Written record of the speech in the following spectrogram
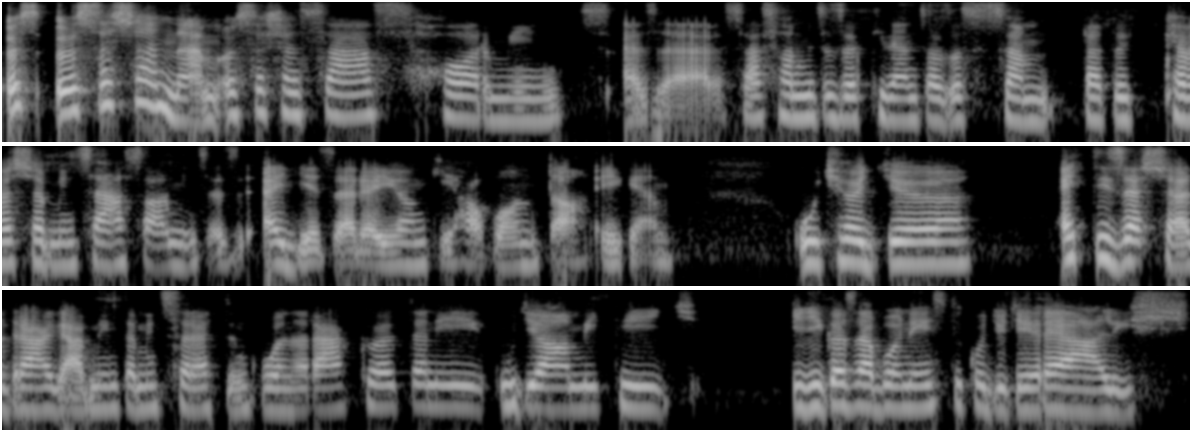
Össz, összesen nem, összesen 130 ezer, 130 ezer 900, azt hiszem, tehát hogy kevesebb, mint 131 ezerre jön ki havonta, igen. Úgyhogy egy tízessel drágább, mint amit szerettünk volna rákölteni, ugye, amit így, így igazából néztük, hogy ugye reális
